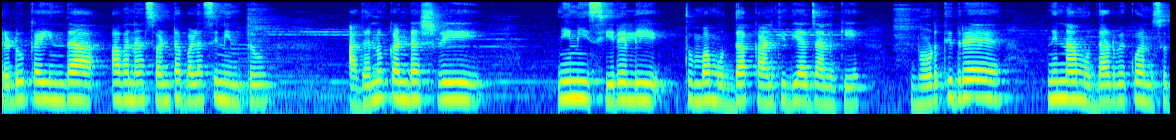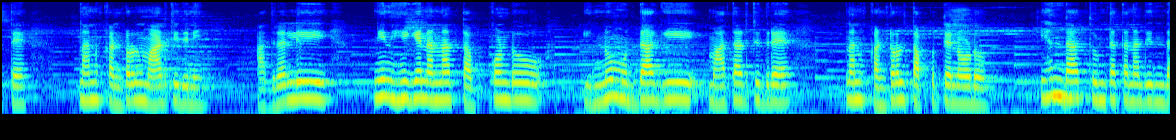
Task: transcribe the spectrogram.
ಎರಡೂ ಕೈಯಿಂದ ಅವನ ಸೊಂಟ ಬಳಸಿ ನಿಂತು. ಅದನ್ನು ಕಂಡ ಶ್ರೀ, ನೀನು ಈ ಸೀರೆಯಲ್ಲಿ ತುಂಬ ಮುದ್ದಾಗಿ ಕಾಣ್ತಿದ್ಯಾ ಜಾನಕಿ? ನೋಡ್ತಿದ್ರೆ ನಿನ್ನ ಮುದ್ದಾಡಬೇಕು ಅನಿಸುತ್ತೆ. ನಾನು ಕಂಟ್ರೋಲ್ ಮಾಡ್ತಿದ್ದೀನಿ. ಅದರಲ್ಲಿ ನೀನು ಹೀಗೆ ನನ್ನ ತಪ್ಪಿಕೊಂಡು ಇನ್ನೂ ಮುದ್ದಾಗಿ ಮಾತಾಡ್ತಿದ್ರೆ ನನ್ನ ಕಂಟ್ರೋಲ್ ತಪ್ಪುತ್ತೆ ನೋಡು. ಎಂದ ತುಂಟತನದಿಂದ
